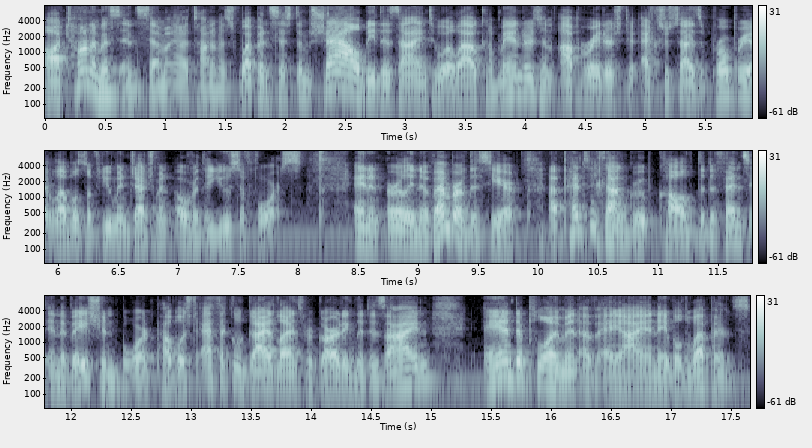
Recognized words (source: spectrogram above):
Autonomous and semi autonomous weapon systems shall be designed to allow commanders and operators to exercise appropriate levels of human judgment over the use of force. And in early November of this year, a Pentagon group called the Defense Innovation Board published ethical guidelines regarding the design and deployment of AI enabled weapons.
